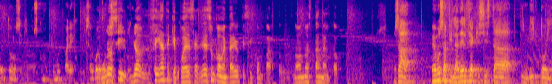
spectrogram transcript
en todos los equipos, como que muy parejo. Salvo Yo algunos sí, equipos. yo, fíjate que puede ser, es un comentario que sí comparto, no, no están al top. O sea, vemos a Filadelfia que sí está invicto y,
